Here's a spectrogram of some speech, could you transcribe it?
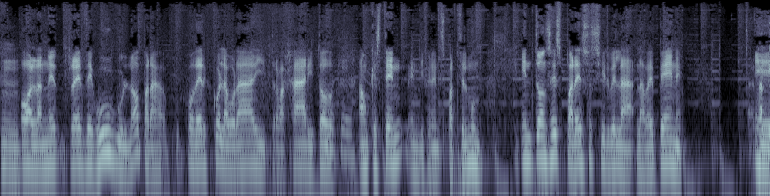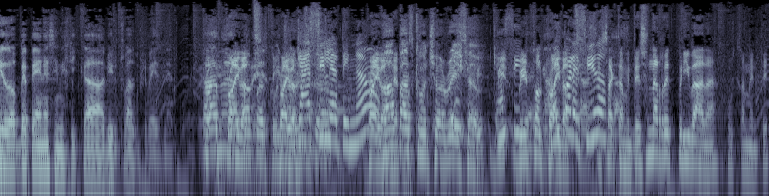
Mm. o a la net- red de Google, ¿no? Para poder colaborar y trabajar y todo, aunque estén en diferentes partes del mundo. Entonces, para eso sirve la, la VPN. Eh, Rápido, VPN significa Virtual Private Network. No, private, papas con private. chorizo. Casi le Papas con chorizo. Casi. Virtual Muy Private. parecido. Exactamente, es una red privada, justamente,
